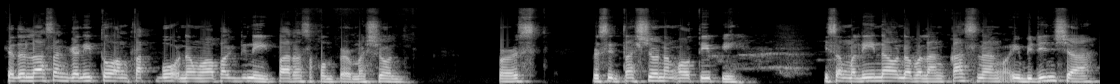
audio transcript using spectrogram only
kadalasang ganito ang takbo ng mga pagdinig para sa kumpirmasyon. First, presentasyon ng OTP. Isang malinaw na balangkas ng ebidensya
